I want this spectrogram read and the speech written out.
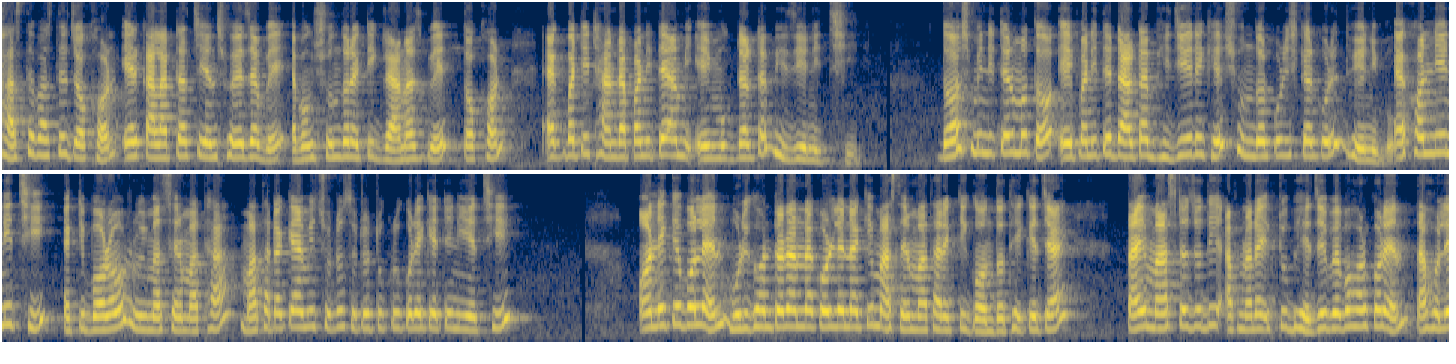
ভাজতে ভাজতে যখন এর কালারটা চেঞ্জ হয়ে যাবে এবং সুন্দর একটি গ্রান আসবে, তখন এক বাটি ঠান্ডা পানিতে আমি এই মুগ ডালটা ভিজিয়ে নিচ্ছি। দশ মিনিটের মতো এই পানিতে ডালটা ভিজিয়ে রেখে সুন্দর পরিষ্কার করে ধুয়ে নিব। এখন নিয়ে নিচ্ছি একটি বড় রুই মাছের মাথা। মাথাটাকে আমি ছোট ছোট টুকরো করে কেটে নিয়েছি। অনেকে বলেন মুড়িঘণ্ট রান্না করলে নাকি মাছের মাথার একটি গন্ধ থেকে যায়। তাই মাছটা যদি আপনারা একটু ভেজে ব্যবহার করেন, তাহলে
